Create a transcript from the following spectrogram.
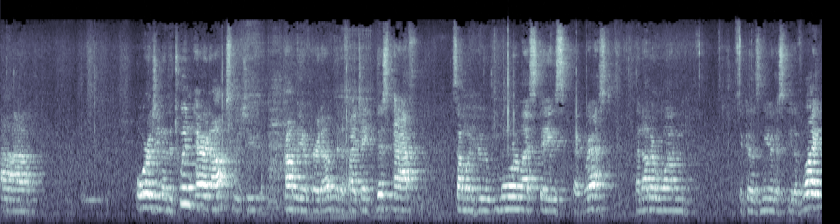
uh, origin of the twin paradox, which you probably have heard of, that if I take this path, someone who more or less stays at rest, another one that goes near the speed of light.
